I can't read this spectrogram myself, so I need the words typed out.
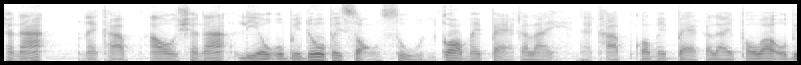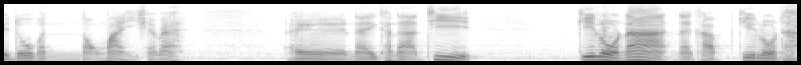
ชนะนะครับเอาชนะเรียวโอเบโดไป 2-0 ก็ไม่แปลกอะไรนะครับก็ไม่แปลกอะไร เพราะว่าโอเบโดมันน้องใหม่ใช่ไหมเออในขณะที่กิโลนานะครับกิโลนา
